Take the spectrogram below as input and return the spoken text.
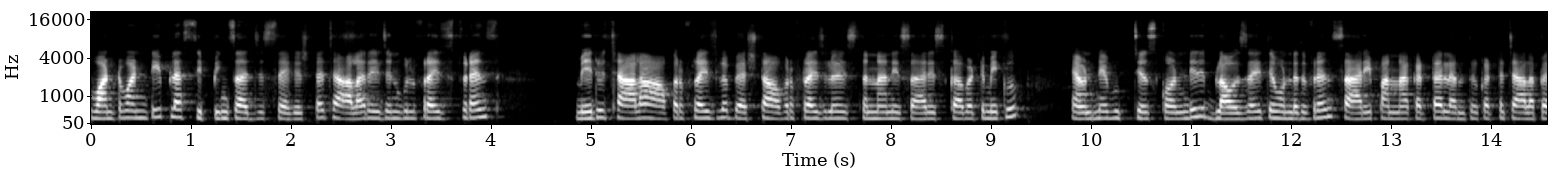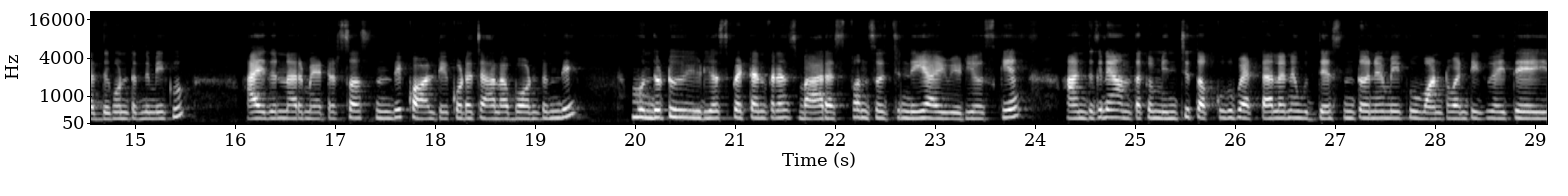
One twenty plus shipping charges extra చాలా రీజనబుల్ ప్రైస్ ఫ్రెండ్స్ మీరు చాలా ఆఫర్ ప్రైస్లో బెస్ట్ ఆఫర్ ప్రైస్లో ఇస్తున్నాను ఈ శారీస్ కాబట్టి మీకు వెంటనే బుక్ చేసుకోండి. బ్లౌజ్ అయితే ఉండదు ఫ్రెండ్స్ శారీ పన్నా కట్ట లెంత్ కట్ట చాలా పెద్దగా ఉంటుంది మీకు. ఐదున్నర మీటర్స్ వస్తుంది. క్వాలిటీ కూడా చాలా బాగుంటుంది. ముందు టూ వీడియోస్ పెట్టాను ఫ్రెండ్స్ బాగా రెస్పాన్స్ వచ్చింది ఆ వీడియోస్కి అందుకనే అంతకు మించి తక్కువ పెట్టాలనే ఉద్దేశంతోనే మీకు వన్ ట్వంటీకి అయితే ఈ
